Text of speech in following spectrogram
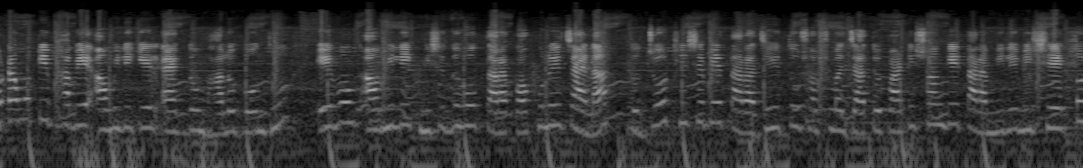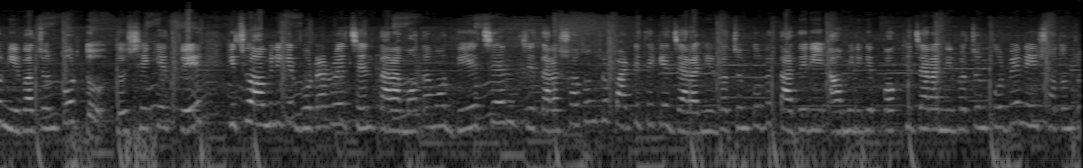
মোটামুটি ভাবে আওয়ামী লীগের একদম ভালো বন্ধু এবং আওয়ামী লীগ নিষিদ্ধ হোক, তারা কখনোই চায় না। তো জোট হিসেবে তারা যেহেতু সবসময় জাতীয় পার্টির সঙ্গে তারা মিলেমিশে নির্বাচন করত, তো সেক্ষেত্রে কিছু আওয়ামী লীগের ভোটার রয়েছেন, তারা মতামত দিয়েছেন যে তারা স্বতন্ত্র পার্টি থেকে যারা নির্বাচন করবে, তাদেরই আওয়ামী লীগের পক্ষে যারা নির্বাচন করবেন, এই স্বতন্ত্র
